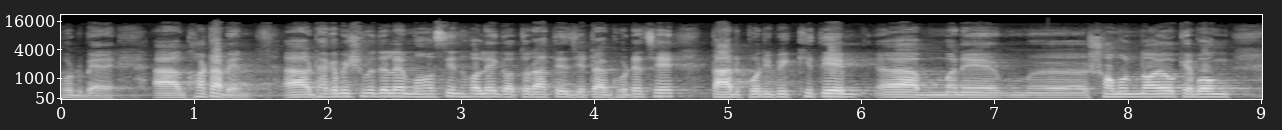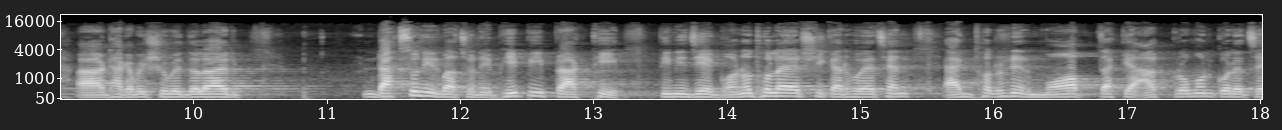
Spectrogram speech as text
ঘটবে ঘটাবেন? ঢাকা বিশ্ববিদ্যালয়ের মহসিন হলে গত রাতে যেটা ঘটেছে, তার পরিপ্রেক্ষিতে মানে সমন্বয়ক এবং ঢাকা বিশ্ববিদ্যালয়ের ডাকসু নির্বাচনে ভিপি প্রার্থী, তিনি যে গণধোলাইয়ের শিকার হয়েছেন, এক ধরনের মব তাকে আক্রমণ করেছে।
